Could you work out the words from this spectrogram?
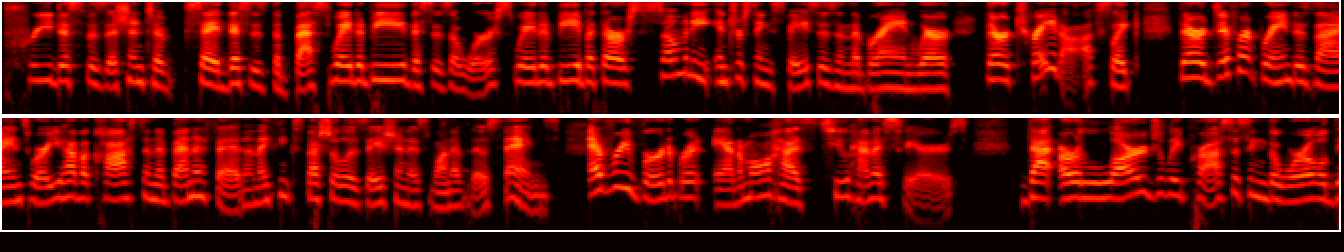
predisposition to say this is the best way to be, this is a worse way to be. But there are so many interesting spaces in the brain where there are trade offs. Like there are different brain designs where you have a cost and a benefit. And I think specialization is one of those things. Every vertebrate animal has two hemispheres that are largely processing the world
